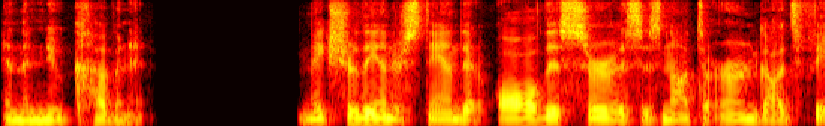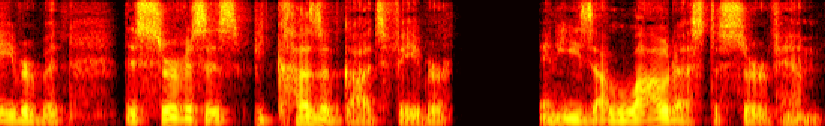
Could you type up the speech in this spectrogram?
and the new covenant make sure they understand that all this service is not to earn God's favor, but this service is because of God's favor. And He's allowed us to serve Him.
